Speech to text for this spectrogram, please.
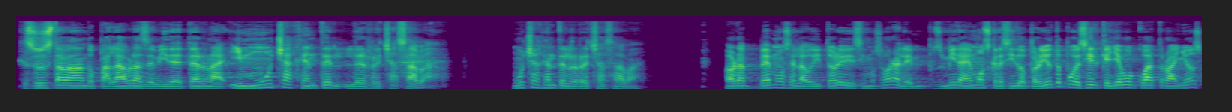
Jesús estaba dando palabras de vida eterna y mucha gente le rechazaba. Mucha gente le rechazaba. Ahora vemos el auditorio y decimos, órale, pues mira, hemos crecido, pero yo te puedo decir que llevo cuatro años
